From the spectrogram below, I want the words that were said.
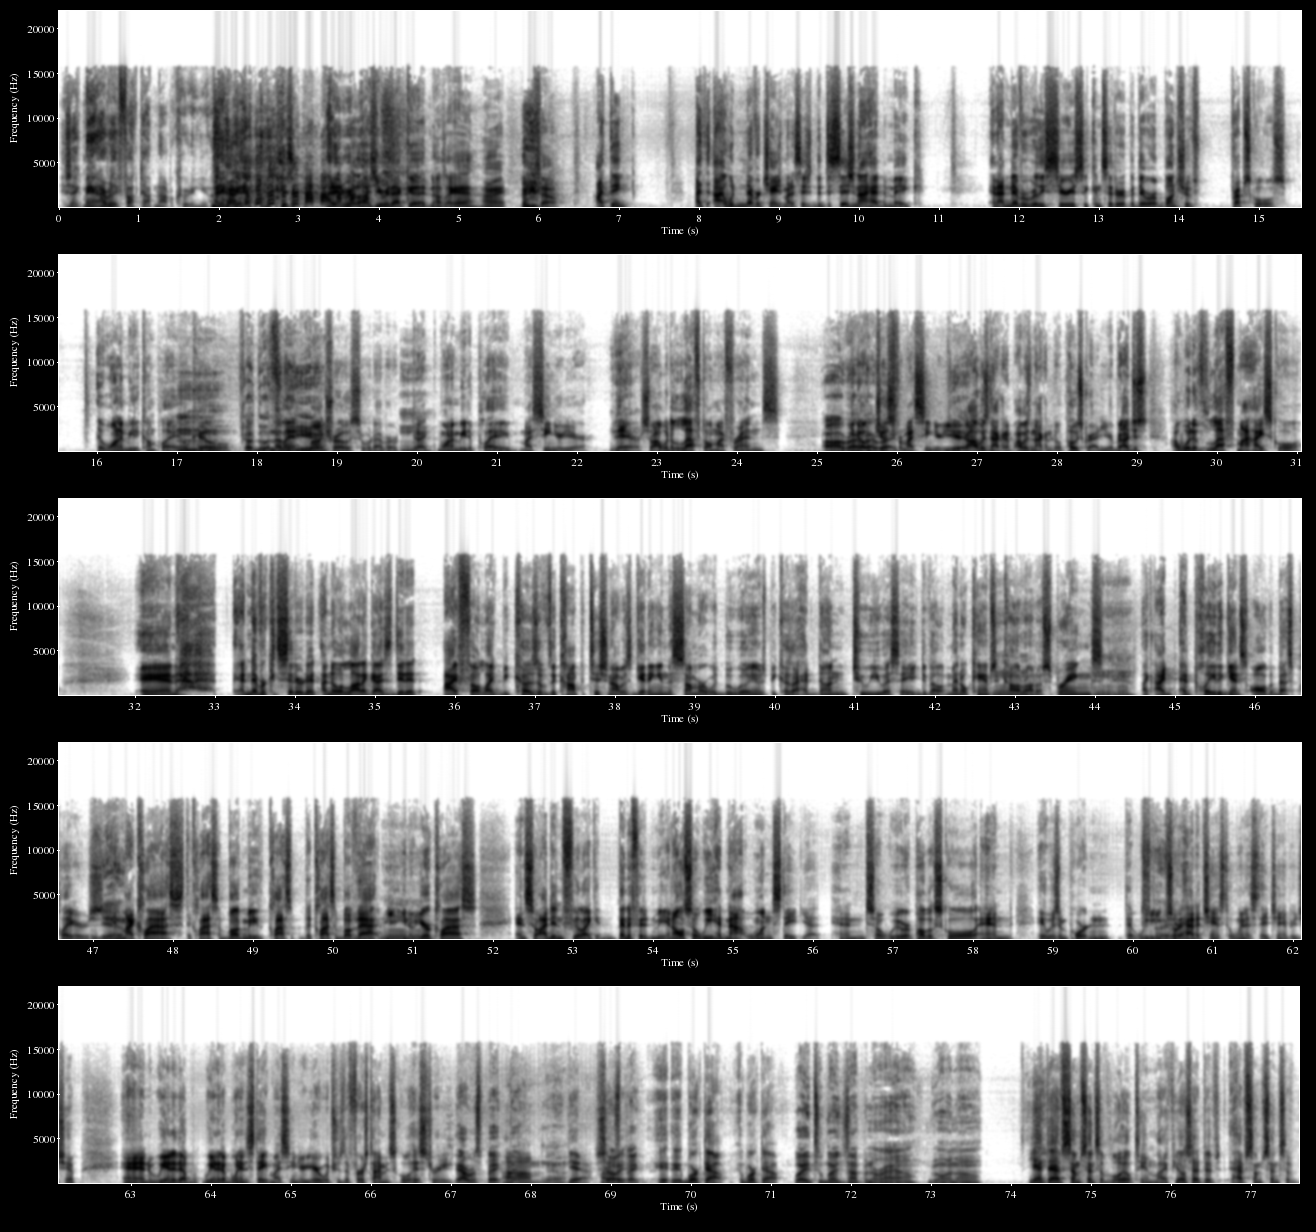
He's like, man, I really fucked up not recruiting you. I didn't, rea- like, I didn't realize you were that good. And I was like, yeah, all right. So I think I, th- I would never change my decision. The decision I had to make, and I never really seriously considered it, but there were a bunch of prep schools that wanted me to come play Oak mm. Hill, Go do another Flint, year. Montrose, or whatever. Mm. That wanted me to play my senior year there. So I would have left all my friends Oh, right, you know, right, just right. for my senior year. Yeah. I was not gonna I was not gonna do a post grad year, but I just I would have left my high school. And I never considered it. I know a lot of guys did it. I felt like because of the competition I was getting in the summer with Boo Williams, because I had done two USA developmental camps in mm-hmm. Colorado Springs, mm-hmm. like I had played against all the best players Yeah. in my class, the class above me, the class the class above that, and you, you know mm-hmm. your class. And so I didn't feel like it benefited me. And also, we had not won state yet. And so we were a public school, and it was important that we Straight sort of had a chance to win a state championship. And we ended up we ended up winning state my senior year, which was the first time in school history. Yeah, I respect that. Um, Yeah. Yeah, so it, it, it worked out. It worked out. Way too much jumping around going on. You have to have some sense of loyalty in life. You also have to have some sense of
